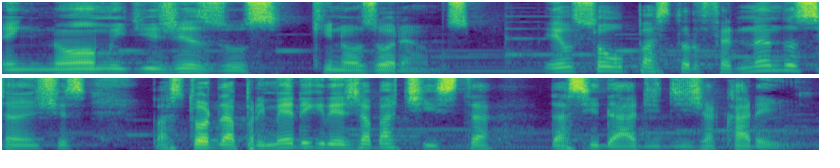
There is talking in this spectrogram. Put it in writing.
Em nome de Jesus que nós oramos. Eu sou o pastor Fernando Sanches, pastor da Primeira Igreja Batista da cidade de Jacareí.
